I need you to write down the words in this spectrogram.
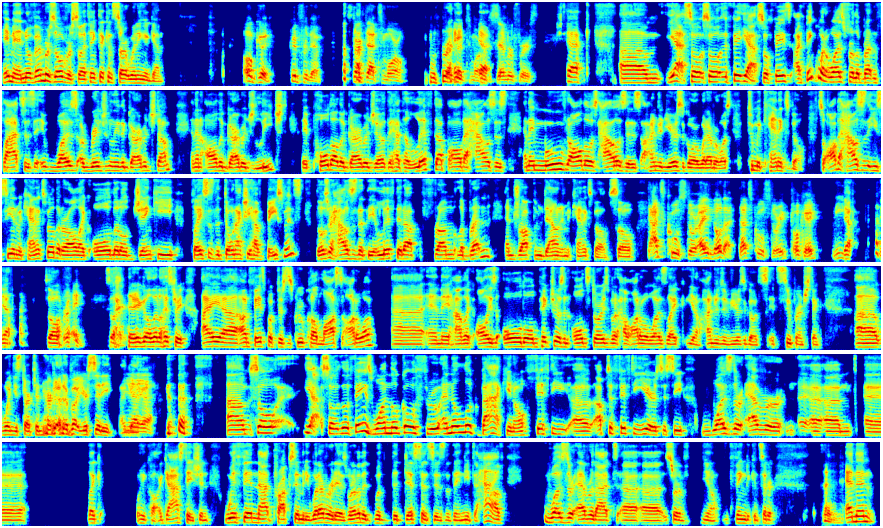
Hey man, November's over, so I think they can start winning again. Oh, good, good for them. Start that tomorrow. right tomorrow, yeah. December first. Check. Um, yeah. So so if it, yeah. So phase. I think what it was for LeBreton Flats is it was originally the garbage dump, and then all the garbage leached. They pulled all the garbage out. They had to lift up all the houses, and they moved all those houses hundred years ago or whatever it was to Mechanicsville. So all the houses that you see in Mechanicsville that are all like old little janky places that don't actually have basements, those are houses that they lifted up from LeBreton and dropped them down in Mechanicsville. So that's cool story. I didn't know that. That's cool story. Okay. Neat. Yeah. Yeah. So right. So there you go, a little history. I uh, on Facebook, there's this group called Lost Ottawa, uh, and they have like all these old, old pictures and old stories about how Ottawa was like you know hundreds of years ago. It's it's super interesting uh, when you start to nerd out about your city. I yeah, guess. Yeah. um, so yeah, so the phase one, they'll go through and they'll look back, you know, 50, uh, up to 50 years to see was there ever, uh, um, uh, like, what do you call it, a gas station within that proximity, whatever it is, whatever the, what the distance is that they need to have. Was there ever that uh, uh, sort of, you know, thing to consider? And then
